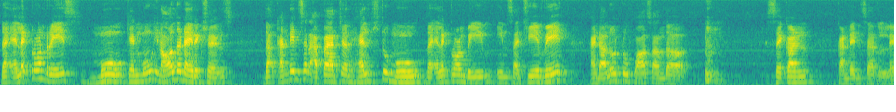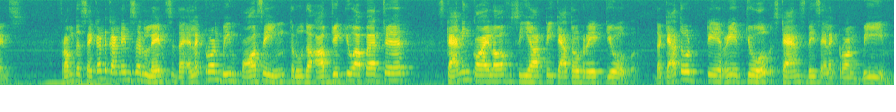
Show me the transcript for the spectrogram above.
the electron rays move can move in all the directions. The condenser aperture helps to move the electron beam in such a way and allow to pass on the second condenser lens. From the second condenser lens the electron beam passing through the objective aperture scanning coil of CRT cathode ray tube. The cathode ray tube scans this electron beam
